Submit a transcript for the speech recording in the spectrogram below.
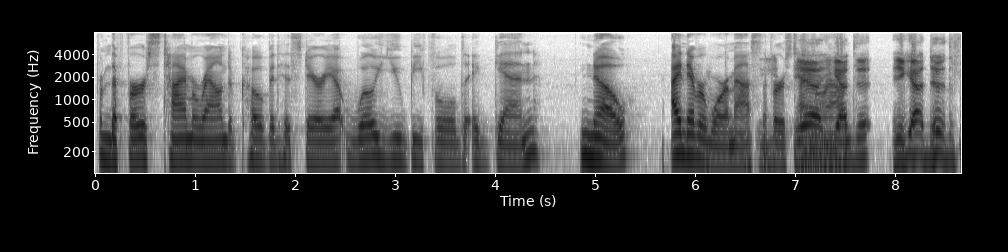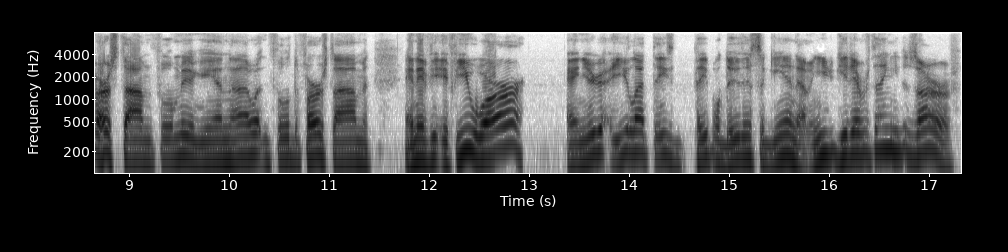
from the first time around of COVID hysteria. Will you be fooled again? No. I never wore a mask the first time yeah, around. you got to you got to do it the first time to fool me again. I wasn't fooled the first time, and, and if you, if you were, and you you let these people do this again, I mean, you get everything you deserve.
